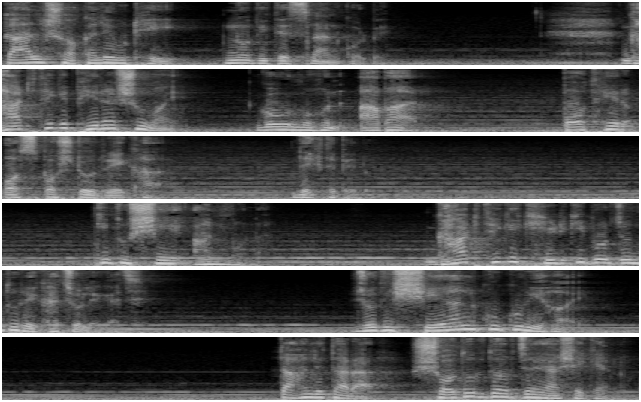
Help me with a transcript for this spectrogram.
কাল সকালে উঠেই নদীতে স্নান করবে। ঘাট থেকে ফেরার সময় গৌরমোহন আবার পথের অস্পষ্ট রেখা দেখতে পেল। কিন্তু সে আনব না। ঘাট থেকে খিড়কি পর্যন্ত রেখা চলে গেছে। যদি শেয়াল কুকুরি হয় তাহলে তারা সদর দরজায় আসে কেন?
